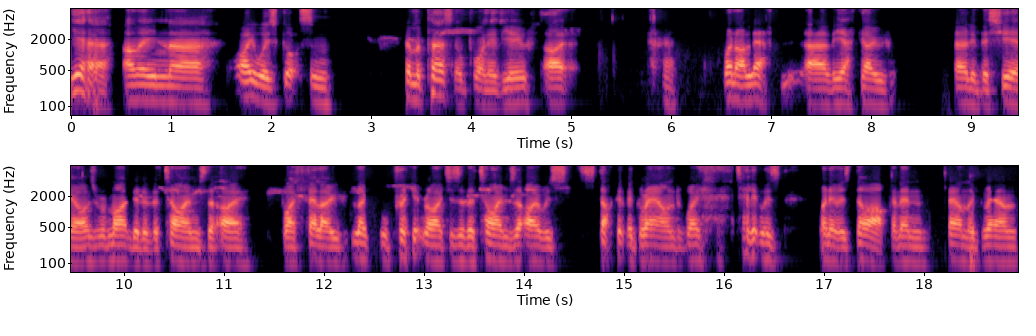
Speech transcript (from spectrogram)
yeah. I mean, uh, I always got some. From a personal point of view, I when I left uh, the Echo earlier this year, I was reminded of the times that I, by fellow local cricket writers, of the times that I was stuck at the ground till it was when it was dark, and then found the ground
